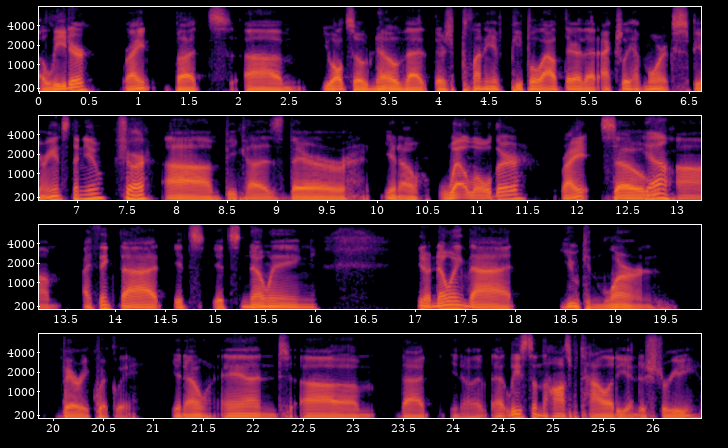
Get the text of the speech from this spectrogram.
a leader, right? But um, you also know that there's plenty of people out there that actually have more experience than you Sure. um, because they're you know well older, right? So Yeah. um, I think that it's it's knowing, you know, knowing that you can learn very quickly, you know, and um, that you know at least in the hospitality industry,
